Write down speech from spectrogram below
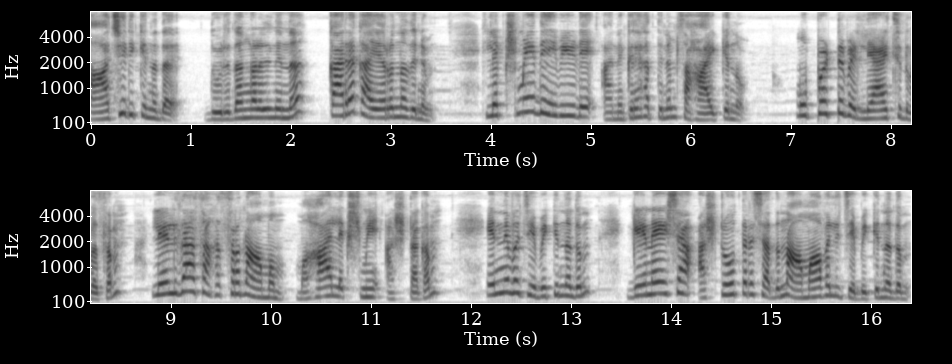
ആചരിക്കുന്നത് ദുരിതങ്ങളിൽ നിന്ന് കരകയറുന്നതിനും ലക്ഷ്മി ദേവിയുടെ അനുഗ്രഹത്തിനും സഹായിക്കുന്നു. മുപ്പെട്ട് വെള്ളിയാഴ്ച ദിവസം ലളിതാ സഹസ്രനാമം മഹാലക്ഷ്മി അഷ്ടകം എന്നിവ ജപിക്കുന്നതും ഗണേശ അഷ്ടോത്തര ശതനാമാവലി ജപിക്കുന്നതും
